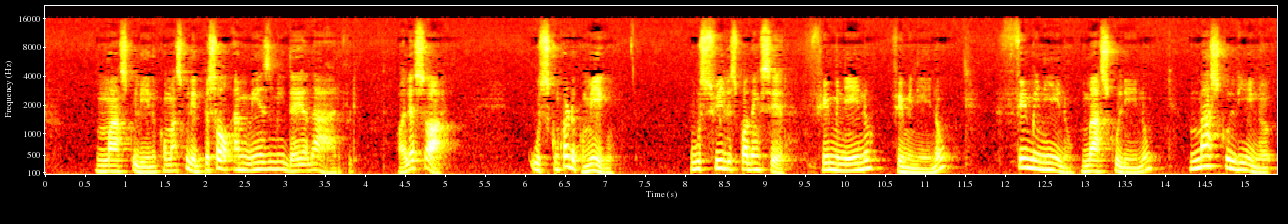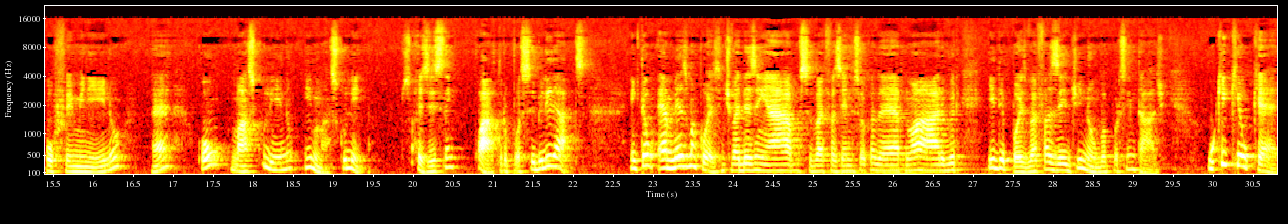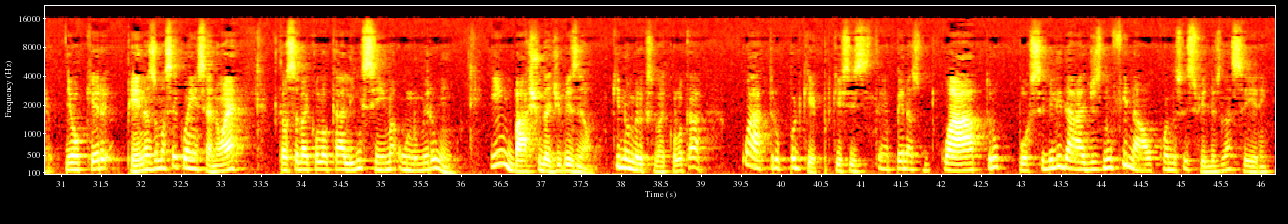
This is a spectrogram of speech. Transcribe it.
masculino com masculino. Pessoal, a mesma ideia da árvore. Olha só, os, concorda comigo? Os filhos podem ser feminino, feminino, feminino, masculino, masculino ou feminino, né? ou masculino e masculino. Só existem quatro possibilidades. Então é a mesma coisa, a gente vai desenhar, você vai fazer no seu caderno a árvore e depois vai fazer de novo a porcentagem. O que, que eu quero? Eu quero apenas uma sequência, não é? Então você vai colocar ali em cima o número 1. E embaixo da divisão, que número que você vai colocar? 4. Por quê? Porque existem apenas quatro possibilidades no final quando esses filhos nascerem.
